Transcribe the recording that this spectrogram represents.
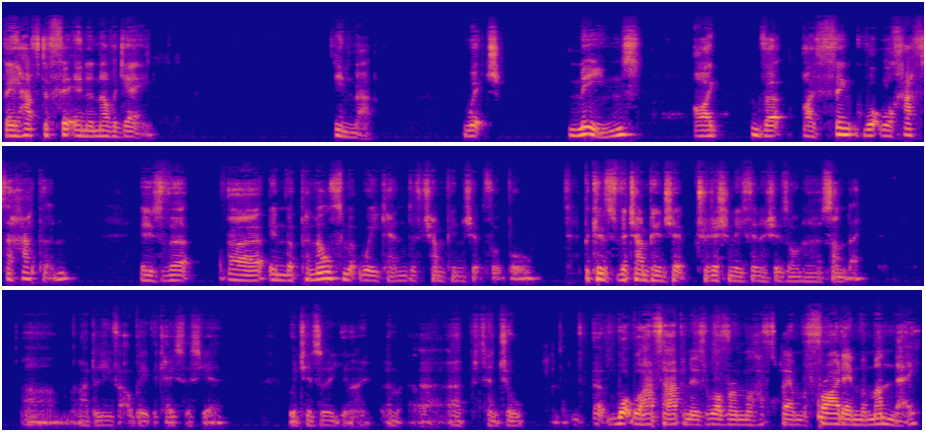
they have to fit in another game in that, which means I that I think what will have to happen is that uh, in the penultimate weekend of Championship football, because the Championship traditionally finishes on a Sunday, um, and I believe that will be the case this year, which is a you know a, a, a potential. Uh, what will have to happen is Rotherham will have to play on the Friday and the Monday,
